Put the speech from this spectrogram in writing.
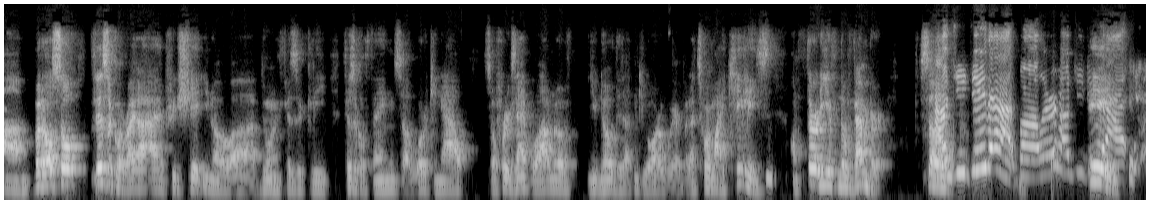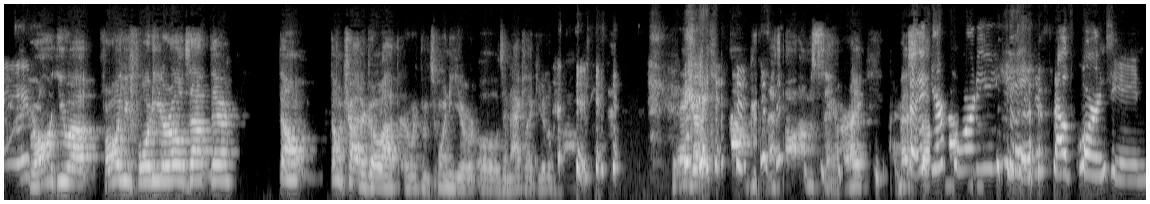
Um, but also physical, right? I, I appreciate, you know, uh, doing physically physical things, uh, working out. So, for example, I don't know if you know this. I think you are aware, but I tore my Achilles on 30th November. So How'd you do that, baller? How'd you do Hey. that? for all you uh, for all you 40 year olds out there, don't don't try to go out there with them 20 year olds and act like you're LeBron. It ain't gonna turn good. That's all I'm gonna. All right. So if you're 40, you should just self quarantine.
